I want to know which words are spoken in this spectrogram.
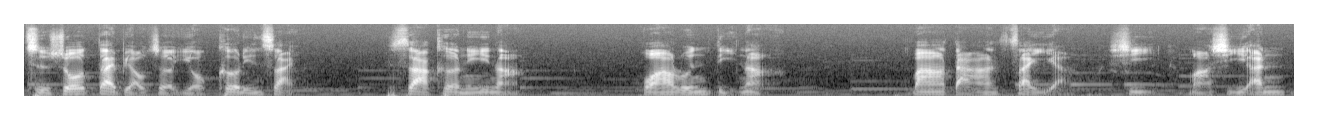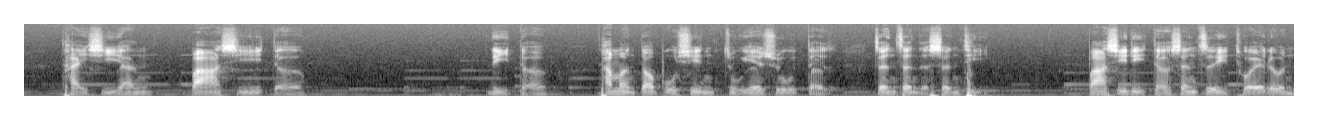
此说代表着有克林塞、萨克尼娜。华伦底纳、巴达塞亚、西马西安、泰西安、巴西德、里德，他们都不信主耶稣的真正的身体。巴西里德甚至以推论，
